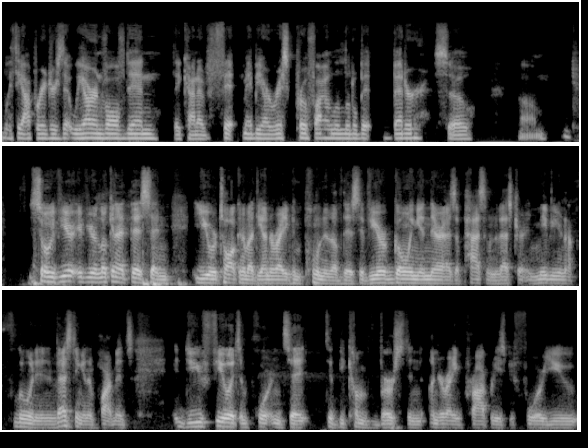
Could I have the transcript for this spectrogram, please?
with the operators that we are involved in they kind of fit maybe our risk profile a little bit better. So, um, so if you're if you're looking at this and you were talking about the underwriting component of this, if you're going in there as a passive investor and maybe you're not fluent in investing in apartments, do you feel it's important to to become versed in underwriting properties before you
